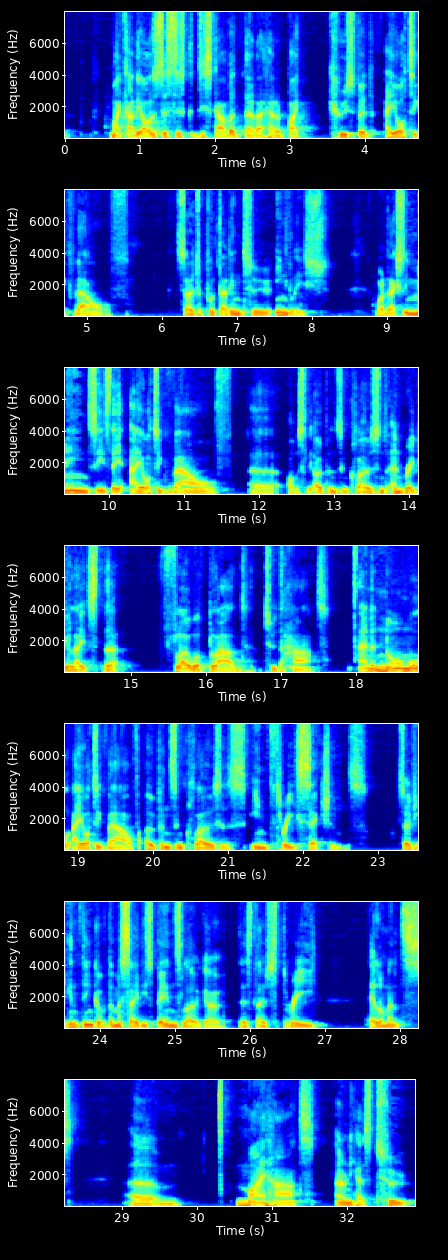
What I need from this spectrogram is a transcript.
my cardiologist dis- discovered that I had a bicuspid aortic valve. So to put that into English, what it actually means is the aortic valve uh, obviously opens and closes and, and regulates the flow of blood to the heart. And a normal aortic valve opens and closes in three sections. So if you can think of the Mercedes Benz logo, there's those three elements. Um, my heart only has two.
